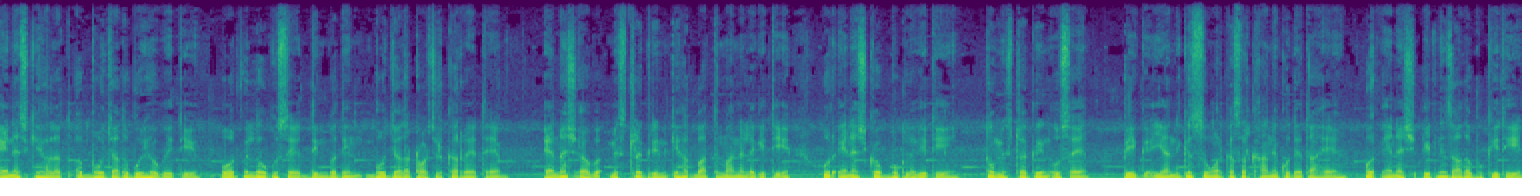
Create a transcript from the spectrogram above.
एनएच की हालत अब बहुत ज़्यादा बुरी हो गई थी और वे लोग उसे दिन ब दिन बहुत ज़्यादा टॉर्चर कर रहे थे। एनएच अब मिस्टर ग्रीन की हर बातें मानने लगी थी और एनएच को भूख लगी थी तो मिस्टर ग्रीन उसे पिग यानी कि सुअर का सर खाने को देता है और एनएच इतनी ज़्यादा भूखी थी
